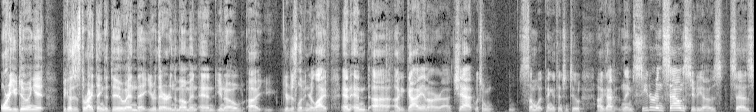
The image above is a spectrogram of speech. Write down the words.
Or are you doing it because it's the right thing to do and that you're there in the moment and you know uh, you- you're just living your life? And and uh, a guy in our uh, chat which i'm somewhat paying attention to a guy named cedar and sound studios says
